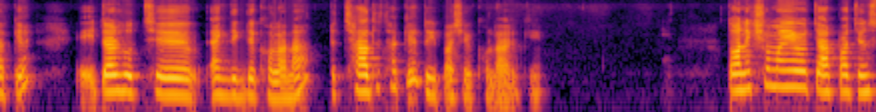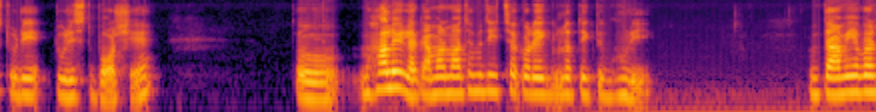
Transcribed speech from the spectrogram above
থাকে। এটার হচ্ছে একদিক দিয়ে খোলা না। এটা ছাদ থাকে, দুই পাশে খোলা আর কি তো অনেক সময়ও ৪-৫ জন স্টুডি টুরিস্ট বসে। তো ভালোই লাগে। আমার মাঝে, মাঝে ইচ্ছা করে এগুলোতে একটু ঘুরি। কিন্তু আমি আবার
